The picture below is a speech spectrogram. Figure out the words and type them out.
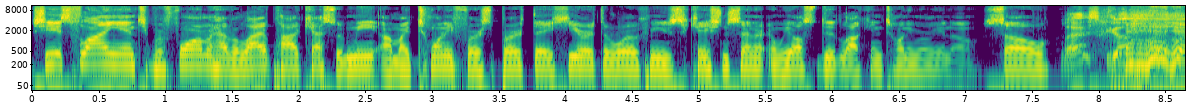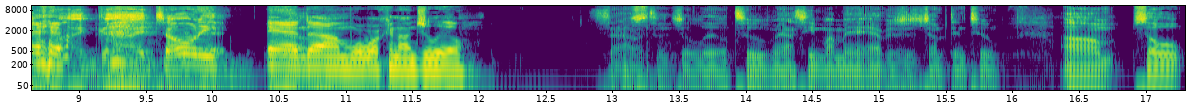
She is flying in to perform and have a live podcast with me on my 21st birthday here at the Royal Communication Center, and we also did lock in Tony Marino. So, Let's go. My God, Tony. and um, we're working on Jaleel. Shout out to Jalil too, man. I see my man Evans just jumped in too. Um, so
